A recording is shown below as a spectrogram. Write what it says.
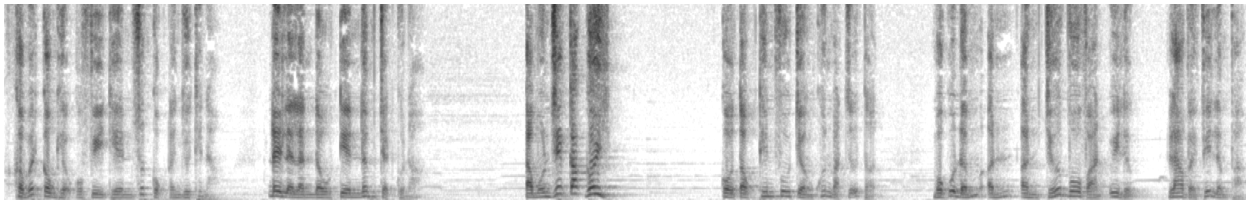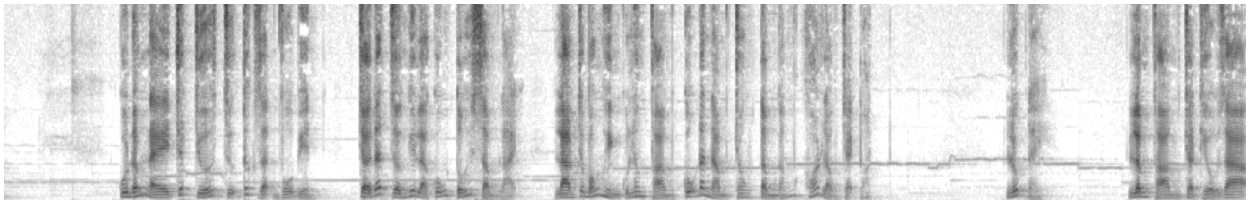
Không biết công hiệu của phi thiên rốt cục là như thế nào, Đây là lần đầu tiên lâm trận của nó. Ta muốn giết các ngươi! Cổ tộc thiên phu trường khuôn mặt dữ tợn, Một cú đấm ấn ẩn chứa vô vàn uy lực Lao về phía lâm phạm Cú đấm này chất chứa sự tức giận vô biên Trời đất dường như là cũng tối sầm lại, Làm cho bóng hình của lâm phạm Cũng đã nằm trong tầm ngắm khó lòng chạy thoát. Lúc này, Lâm Phạm chợt hiểu ra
